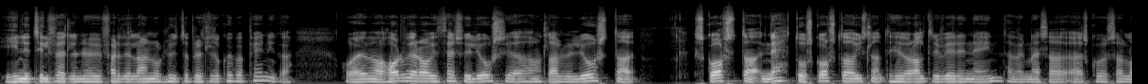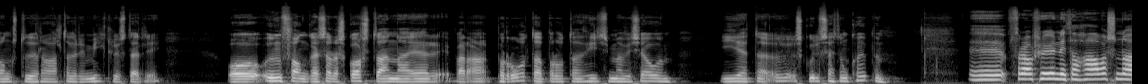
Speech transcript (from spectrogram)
í hinni tilfellinu farið lánaða og hlutabrif til að kaupa peninga. Og ef maður horfir á því þessu ljósi að það er alveg ljóst að skorsta, netto skorsta á Íslandi hefur aldrei verið neinn, það vegna þess að, að sko þessar longstuður hafa alltaf verið miklu stærri. Og umfanga þessara skorstana er bara brota brota því sem við sjáum í hérna, skuldsettum kaupum. Uh, frá hrjunni þá hafa svona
